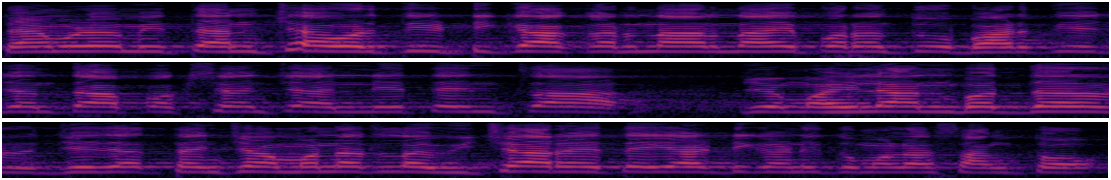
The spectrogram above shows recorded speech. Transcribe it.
त्यामुळे मी त्यांच्यावरती टीका करणार नाही परंतु भारतीय जनता पक्षांच्या नेत्यांचा जे महिलांबद्दल जे ज्या- त्यांच्या मनातला विचार आहे ते या ठिकाणी तुम्हाला सांगतो.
